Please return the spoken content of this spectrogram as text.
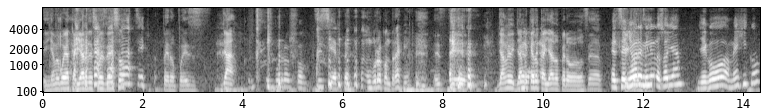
Y ya me voy a callar después de eso. sí, Pero pues. Ya. un burro con. Sí, es cierto. un burro con traje. Este. Ya me, ya me quedo bueno. callado, pero, o sea. El señor. Emilio Lozoya llegó a México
